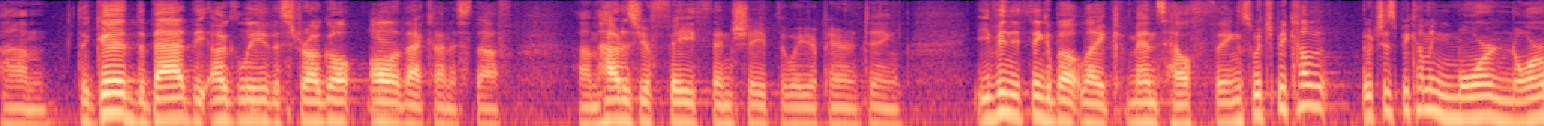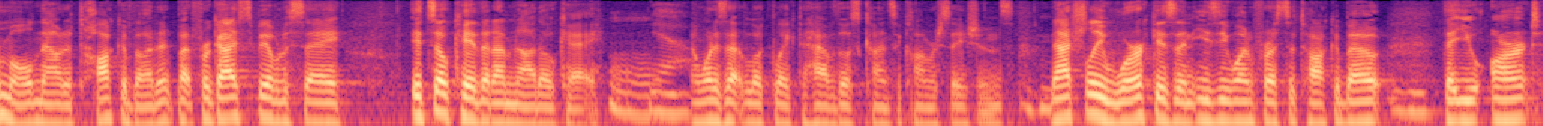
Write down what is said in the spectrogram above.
um, the good, the bad, the ugly, the struggle, all of that kind of stuff. Um, how does your faith then shape the way you're parenting? Even you think about like men's health things, which become which is becoming more normal now to talk about it. But for guys to be able to say, it's okay that I'm not okay. Yeah. And what does that look like to have those kinds of conversations? Naturally, work is an easy one for us to talk about. That you aren't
